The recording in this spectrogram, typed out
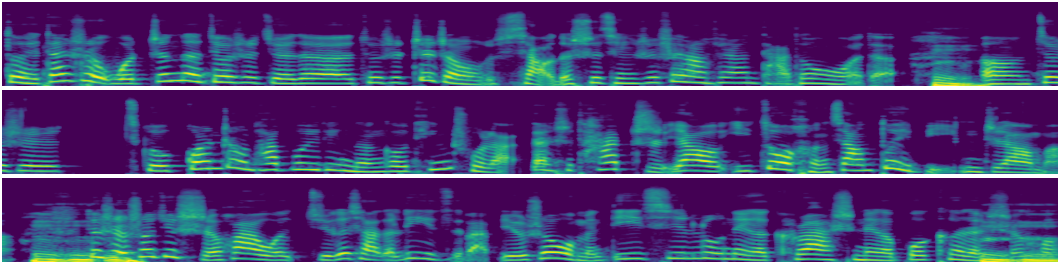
对，但是我真的就是觉得，就是这种小的事情是非常非常打动我的。嗯嗯，就是这个观众他不一定能够听出来，但是他只要一做横向对比，你知道吗？嗯嗯，嗯就是说句实话，我举个小的例子吧，比如说我们第一期录那个 Crush 那个播客的时候，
